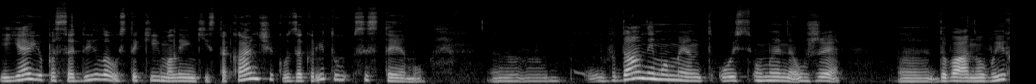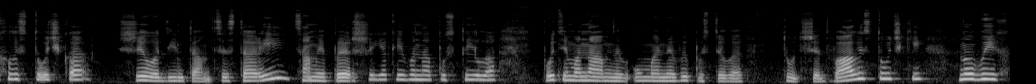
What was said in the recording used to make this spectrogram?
і я її посадила ось такий маленький стаканчик у закриту систему. Е, В даний момент ось у мене вже е, два нових листочка. Ще один там це старий, самий перший, який вона пустила. Потім вона у мене випустила тут ще два листочки нових.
